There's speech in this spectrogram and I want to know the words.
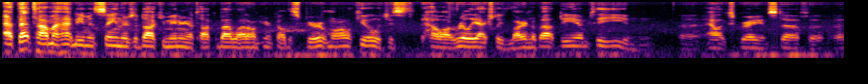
At that time, I hadn't even seen. There's a documentary I talk about a lot on here called "The Spirit Molecule," which is how I really actually learned about DMT and uh, Alex Grey and stuff, a, a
